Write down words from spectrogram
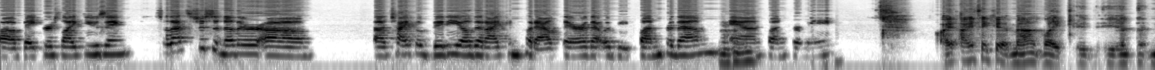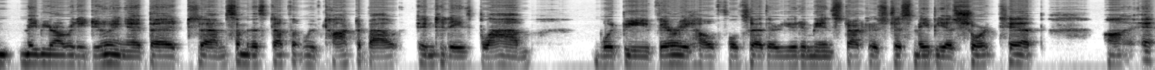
uh, bakers like using. So that's just another um, type of video that I can put out there that would be fun for them mm-hmm. and fun for me. I, I think it meant like it, it, maybe you're already doing it, but um, some of the stuff that we've talked about in today's blab would be very helpful to other Udemy instructors. Just maybe a short tip. Uh, and,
